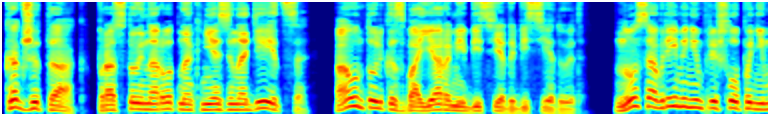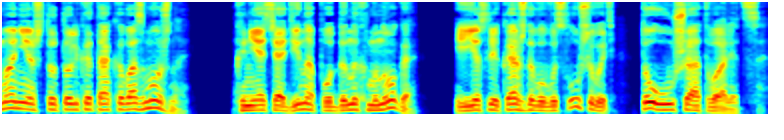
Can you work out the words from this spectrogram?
Как же так? Простой народ на князя надеется, а он только с боярами беседы беседует. Но со временем пришло понимание, что только так и возможно. Князь один, а подданных много, и если каждого выслушивать, то уши отвалятся.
